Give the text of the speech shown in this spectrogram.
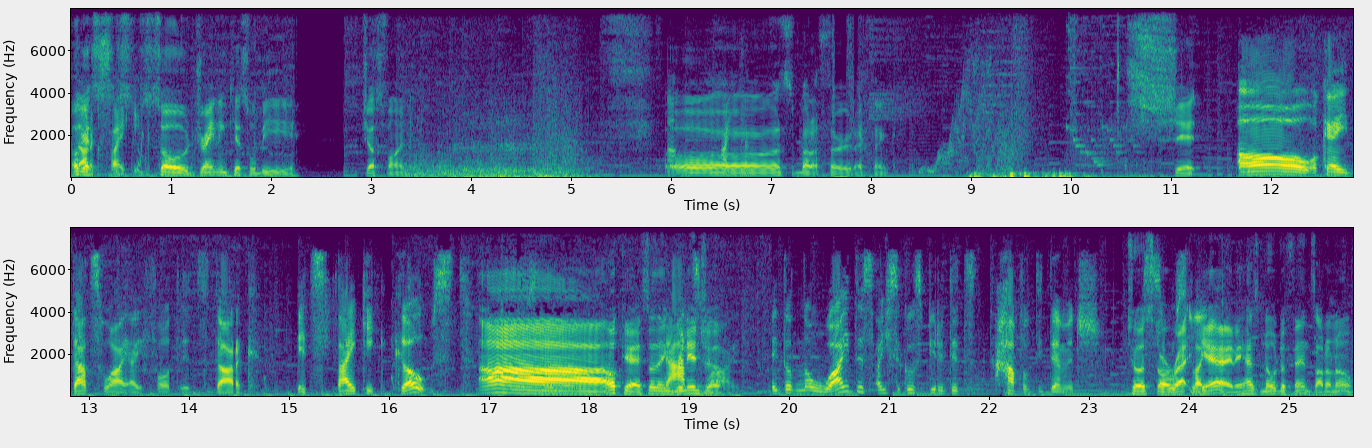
Okay, psychic. So draining kiss will be just fine. Oh, that's about a third, I think. Shit. Oh, okay, that's why I thought it's dark. It's psychic ghost. Ah, okay. So then That's Greninja why. I don't know why this icicle spear did half of the damage. to a star rat. like- yeah, and it has no defense. I don't know.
